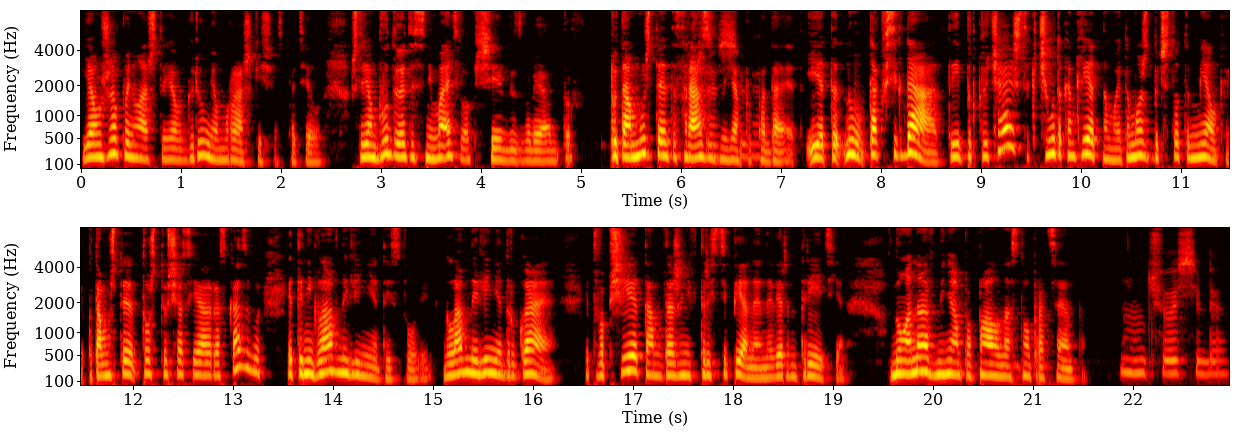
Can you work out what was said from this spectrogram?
я уже поняла, что я вот говорю, у меня мурашки сейчас по телу, что я буду это снимать вообще без вариантов. Потому что это сразу в Ничего меня попадает. И это, ну, так всегда. Ты подключаешься к чему-то конкретному. Это может быть что-то мелкое. Потому что то, что сейчас я рассказываю, это не главная линия этой истории. Главная линия другая. Это вообще там даже не второстепенная, наверное, третья. Но она в меня попала на 100%. Ничего себе.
